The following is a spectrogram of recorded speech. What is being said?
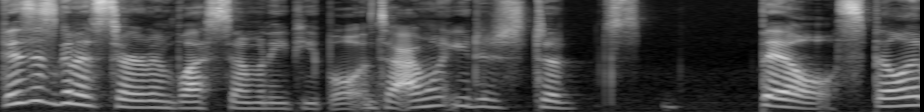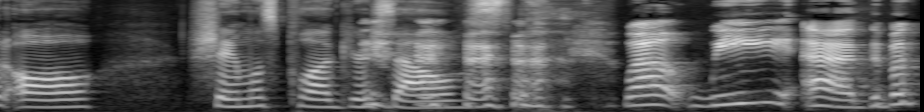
this is gonna serve and bless so many people and so i want you to just to spill spill it all shameless plug yourselves well, we uh, the book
